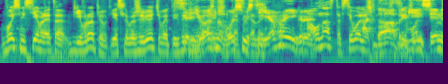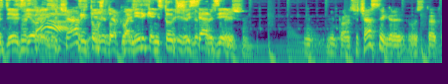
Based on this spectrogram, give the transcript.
80 евро это в Европе, вот если вы живете в этой Серьезно? 80 евро игры? А у нас-то всего лишь... А, да, прикинь, 79 евро. Да. Сейчас? При том, что в Америке они стоят 69. Не, не понял. Сейчас игры стоят?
